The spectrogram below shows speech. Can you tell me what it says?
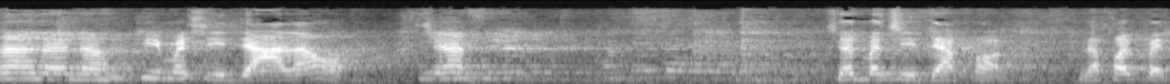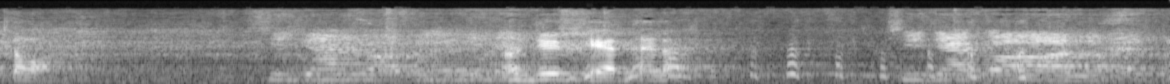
น่นน่นพี่มาฉีดยาแล้ว เช่น เช่นมาฉีดยาก่อน แล้วค่อยไปต่อ ฉีดยาก่อนเออนี่ไงเอายืดแขนให้แล้วฉีดยาก่อนแล้วค่อยไป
